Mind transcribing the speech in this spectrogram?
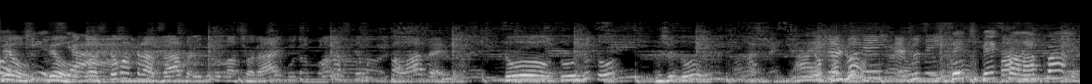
viu, notícia. viu, nós estamos atrasados aqui no nosso horário, mas nós temos que falar, velho, do, do judô. Do judô aí. Ah, Então me tá ajudem bom. aí, me ajudem aí. Se tiver que falar, fale.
